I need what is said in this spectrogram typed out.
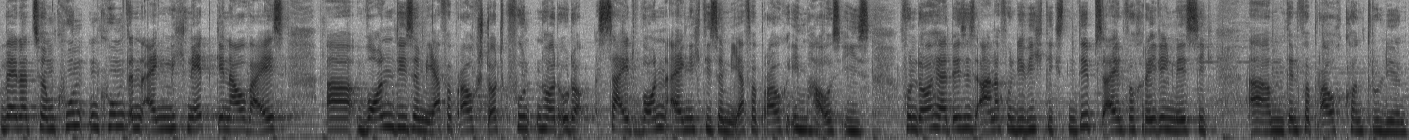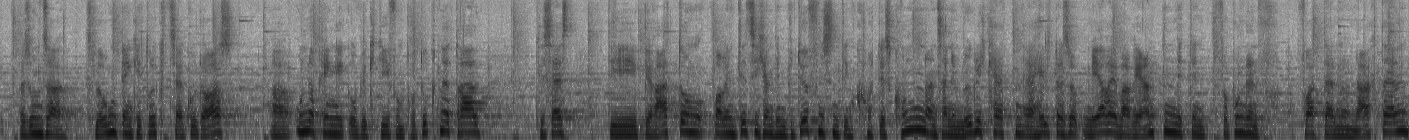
wenn er zu einem Kunden kommt und eigentlich nicht genau weiß, äh, wann dieser Mehrverbrauch stattgefunden hat oder seit wann eigentlich dieser Mehrverbrauch im Haus ist. Von daher, das ist einer von den wichtigsten Tipps, einfach regelmäßig ähm, den Verbrauch kontrollieren. Also unser Slogan, denke ich, drückt sehr gut aus, uh, unabhängig, objektiv und produktneutral. Das heißt, die Beratung orientiert sich an den Bedürfnissen des Kunden, an seinen Möglichkeiten. Er erhält also mehrere Varianten mit den verbundenen Vorteilen und Nachteilen.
